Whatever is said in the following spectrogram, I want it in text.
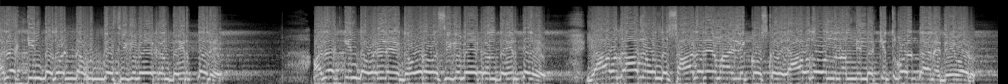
ಅದಕ್ಕಿಂತ ದೊಡ್ಡ ಹುದ್ದೆ ಸಿಗಬೇಕಂತ ಇರ್ತದೆ. ಅದಕ್ಕಿಂತ ಒಳ್ಳೆಯ ಗೌರವ ಸಿಗಬೇಕಂತ ಇರ್ತದೆ. ಯಾವುದಾದ್ರೂ ಒಂದು ಸಾಧನೆ ಮಾಡಲಿಕ್ಕೋಸ್ಕರ ಯಾವುದೋ ಒಂದು ನಮ್ಮಿಂದ ಕಿತ್ಕೊಳ್ತಾನೆ ದೇವರು.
